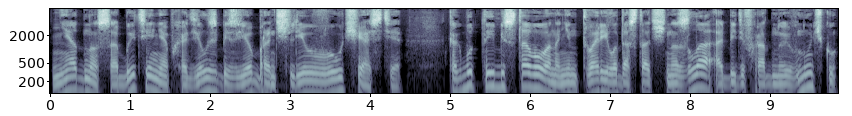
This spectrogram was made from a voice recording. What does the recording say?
Ни одно событие не обходилось без ее брончливого участия. Как будто и без того она не натворила достаточно зла, обидев родную внучку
